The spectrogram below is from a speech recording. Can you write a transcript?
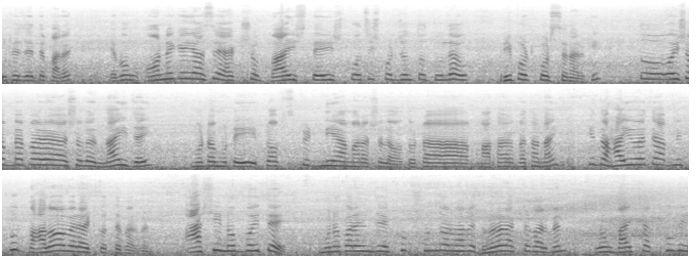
উঠে যেতে পারে এবং অনেকেই আছে একশো বাইশ, তেইশ, পঁচিশ পর্যন্ত তুলেও রিপোর্ট করছেন আর কি। তো ওই সব ব্যাপারে আসলে নাই যাই। মোটামুটি টপ স্পিড নিয়ে আমার আসলে অতটা মাথা ব্যথা নাই। কিন্তু হাইওয়েতে আপনি খুব ভালোভাবে রাইড করতে পারবেন। আশি, নব্বইতে মনে করেন যে খুব সুন্দরভাবে ধরে রাখতে পারবেন এবং বাইকটা খুবই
